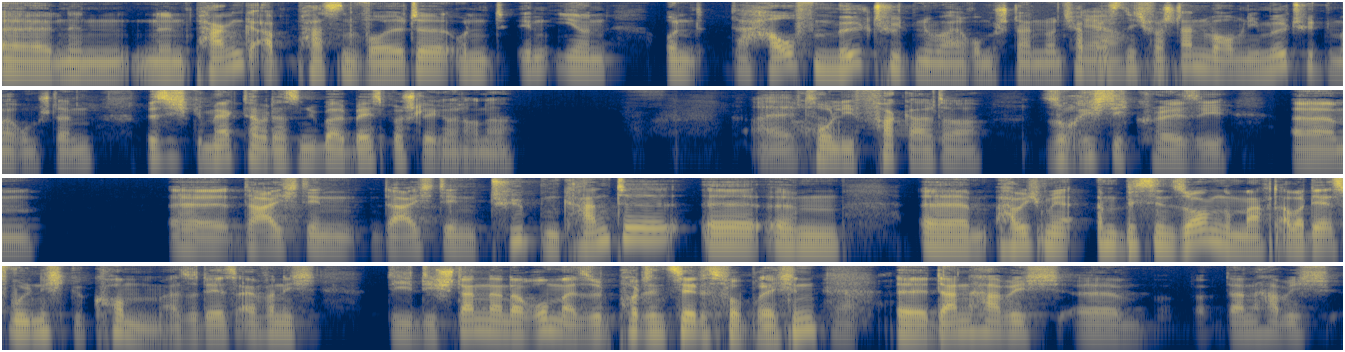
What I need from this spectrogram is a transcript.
äh, 'nen 'nen Punk abpassen wollte und in ihren und da Haufen Mülltüten überall rumstanden. Und ich habe Ja. erst nicht verstanden, warum die Mülltüten überall rumstanden, bis ich gemerkt habe, da sind überall Baseballschläger drinne. Alter. Holy fuck, Alter. So richtig crazy. Ähm, äh, da ich den da ich den Typen kannte, äh, ähm, ähm, habe ich mir ein bisschen Sorgen gemacht, aber der ist wohl nicht gekommen. Also, der ist einfach nicht die die standen dann da rum, also potenzielles Verbrechen. Ja. Äh, dann habe ich äh, dann habe ich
